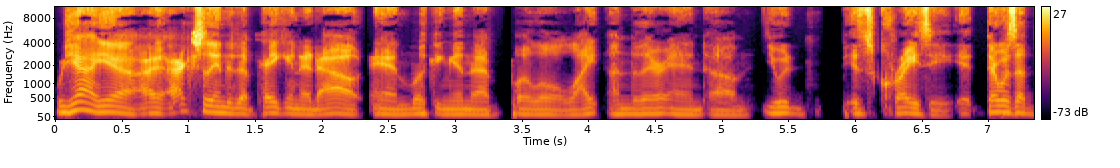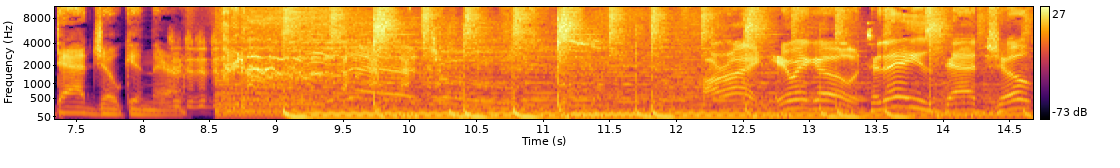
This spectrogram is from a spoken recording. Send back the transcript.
Well, yeah, yeah. I actually ended up taking it out and looking in that, put a little light under there, and um, you would. It's crazy. It, there was a dad joke in there. Right, here we go. Today's dad joke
